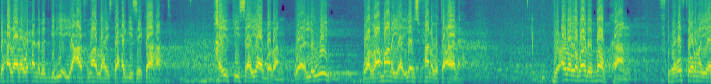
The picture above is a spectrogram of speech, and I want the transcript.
wax allaala waxa nabadgelye iyo caafimaad la haystaa xaggiisay ka ahaatay. Khayrkiisa ayaa badan waa allo weyn waa la ammaanayaa ilaahi subxaana wa tacaala. Ducada labaad ee baabkan wuxuu qofku odhanayaa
